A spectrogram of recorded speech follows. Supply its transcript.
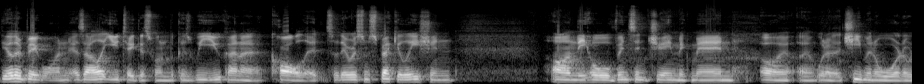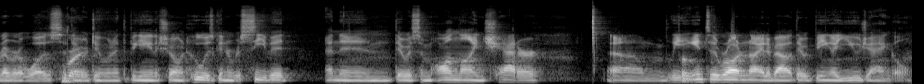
the other big one is I'll let you take this one because we you kind of call it. So there was some speculation on the whole Vincent J. McMahon, uh, uh, whatever achievement award or whatever it was that they were doing at the beginning of the show, and who was going to receive it. And then there was some online chatter um, leading Oh. into Raw tonight about there being a huge angle.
